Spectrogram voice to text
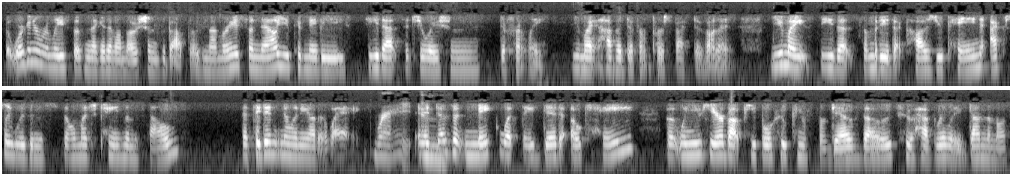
but we're going to release those negative emotions about those memories. So now you could maybe see that situation differently. You might have a different perspective on it. You might see that somebody that caused you pain actually was in so much pain themselves that they didn't know any other way. Right. And, and it mm. doesn't make what they did okay, but when you hear about people who can forgive those who have really done the most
